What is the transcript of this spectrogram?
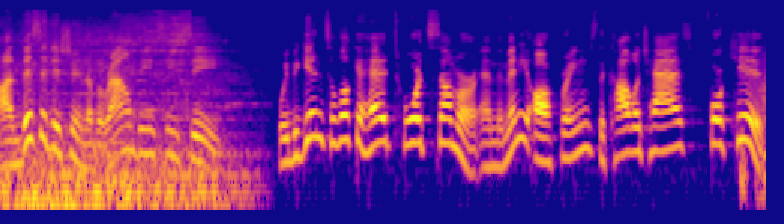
On this edition of Around BCC, we begin to look ahead towards summer and the many offerings the college has for kids.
